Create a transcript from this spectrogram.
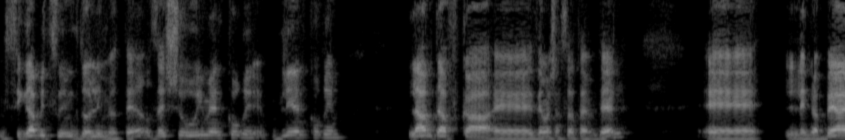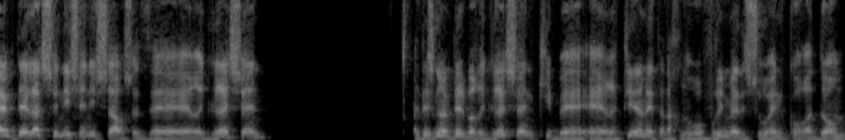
משיגה ביצועים גדולים יותר, זה שהוא עם אין קוראים, בלי אין קוראים, לאו דווקא אה, זה מה שעשה את ההבדל. אה, לגבי ההבדל השני שנשאר, שזה רגרשן, אז יש גם הבדל ברגרשן, כי ברטיננט אנחנו עוברים איזשהו אין קור אדום,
